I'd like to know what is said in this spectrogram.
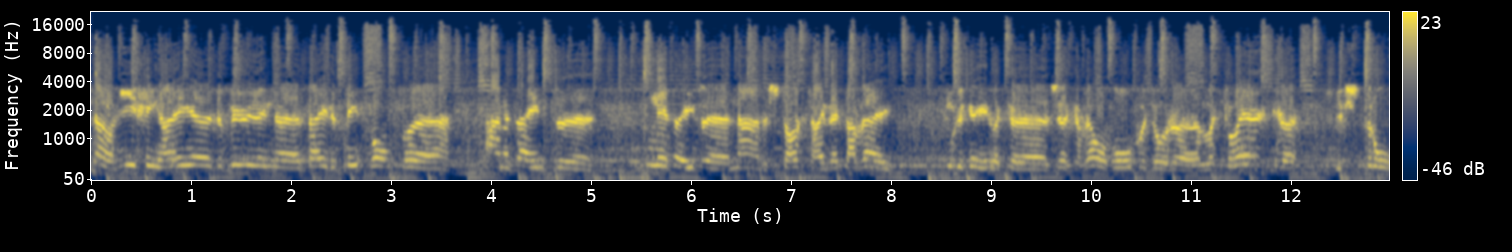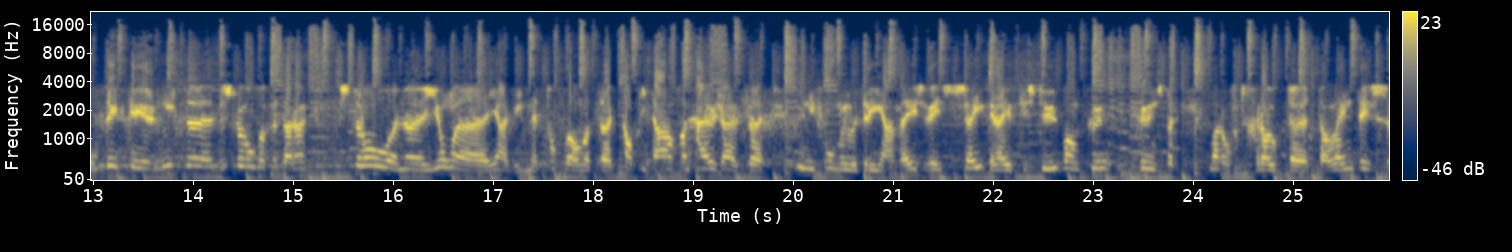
Nou, hier ging hij de muur in bij de pitwand aan het eind net even na de start. Hij werd daarbij moet ik eerlijk uh, zeggen, wel geholpen door uh, Leclerc. Uh, is Stroll dit keer niet de schuldige. Daar, Stroll, een jongen ja, die met toch wel wat kapitaal van huis uit in die Formule 3 aanwezig is. Zeker heeft hij stuurbaankunsten, maar of het groot talent is,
